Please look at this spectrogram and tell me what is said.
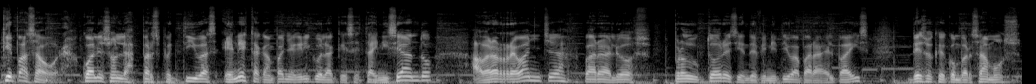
¿Qué pasa ahora? ¿Cuáles son las perspectivas en esta campaña agrícola que se está iniciando? ¿Habrá revancha para los productores y en definitiva para el país? De esos que conversamos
